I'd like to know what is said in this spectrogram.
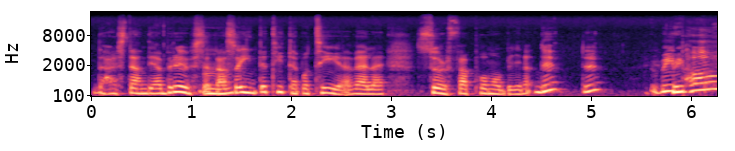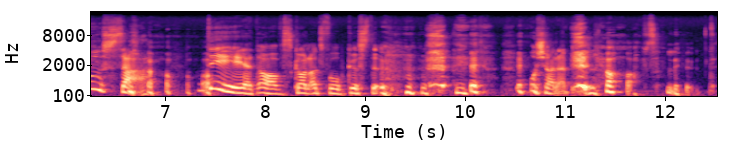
det här ständiga bruset. Mm. Alltså inte titta på tv eller surfa på mobilen. Du, du, reposa! Det är ett avskalat fokus du. och köra bil. Ja, absolut.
